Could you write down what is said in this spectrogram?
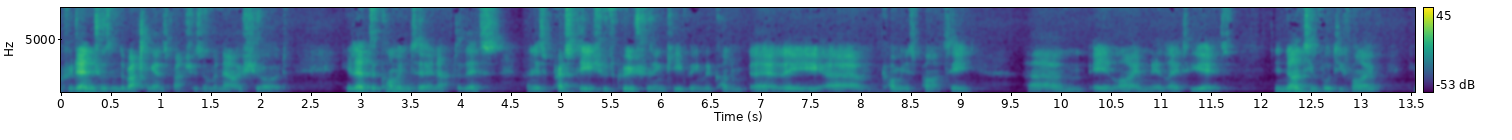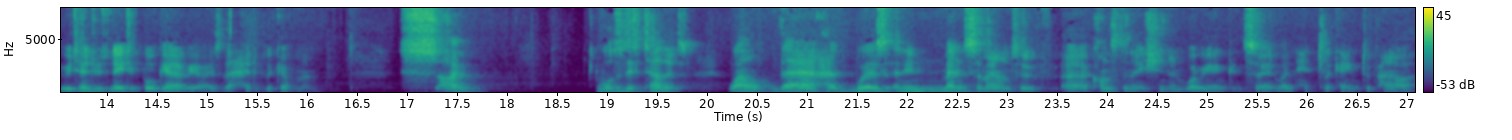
credentials in the battle against fascism were now assured. He led the Comintern after this, and his prestige was crucial in keeping the, uh, the um, Communist Party um, in line in later years. In 1945, he returned to his native Bulgaria as the head of the government. So, what does this tell us? Well, there had, was an immense amount of uh, consternation and worry and concern when Hitler came to power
